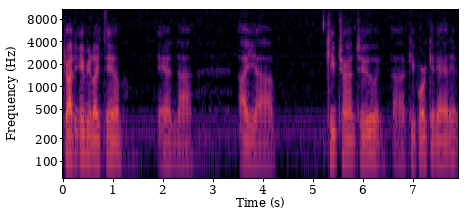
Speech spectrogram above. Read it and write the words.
tried to emulate them, and uh, I uh, keep trying to and uh, keep working at it.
